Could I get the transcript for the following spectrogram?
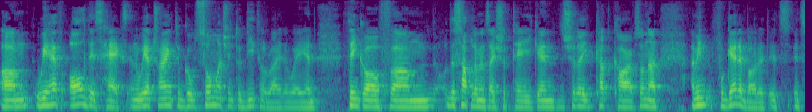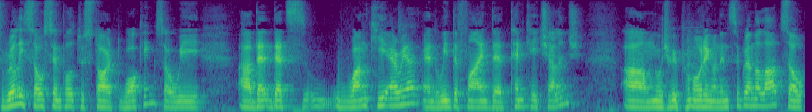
Um, we have all these hacks, and we are trying to go so much into detail right away and think of um, the supplements I should take and should I cut carbs or not. I mean, forget about it. It's it's really so simple to start walking. So we uh, that that's one key area, and we defined the 10k challenge, um, which we're promoting on Instagram a lot. So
